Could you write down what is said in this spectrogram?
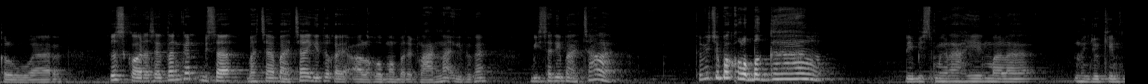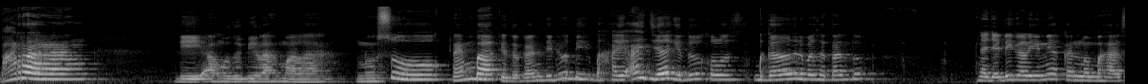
keluar. Terus kalau ada setan kan bisa baca-baca gitu kayak Allahumma barik lana gitu kan bisa dibaca lah. Tapi coba kalau begal. Di Bismillahin malah nunjukin parang. Di Alhamdulillah malah nusuk nembak gitu kan. Jadi lebih bahaya aja gitu kalau begal daripada setan tuh. Nah jadi kali ini akan membahas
